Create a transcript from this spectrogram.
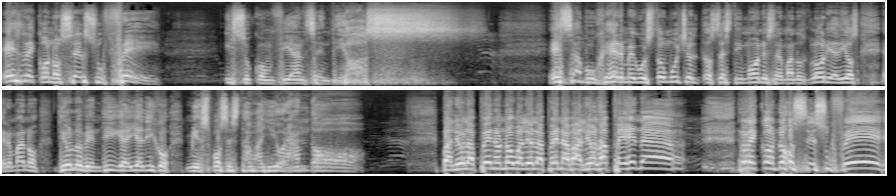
es reconocer su fe y su confianza en Dios. Esa mujer me gustó mucho los testimonios, hermanos. Gloria a Dios. Hermano, Dios lo bendiga. Ella dijo, mi esposa estaba llorando. ¿Valió la pena o no valió la pena? Valió la pena. Reconoce su fe,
